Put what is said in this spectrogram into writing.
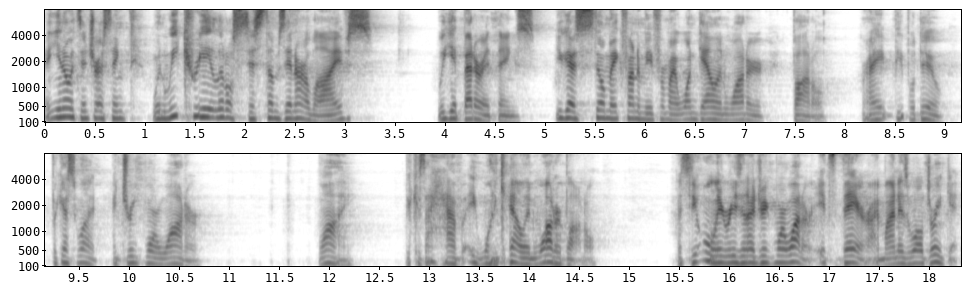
And you know what's interesting? When we create little systems in our lives, we get better at things. You guys still make fun of me for my one gallon water bottle, right? People do. But guess what? I drink more water. Why? Because I have a one gallon water bottle. That's the only reason I drink more water. It's there. I might as well drink it.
